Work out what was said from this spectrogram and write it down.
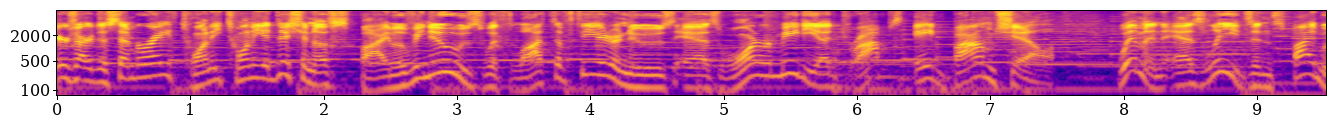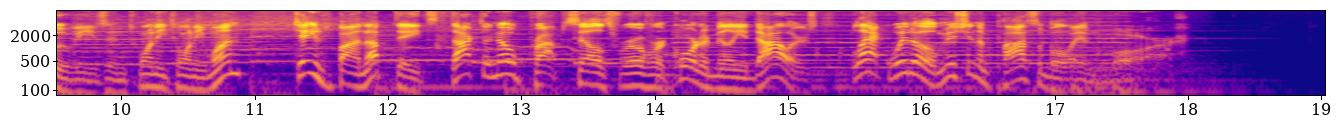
Here's our December 8th, 2020 edition of Spy Movie News with lots of theater news as Warner Media drops a bombshell. Women as leads in spy movies in 2021. James Bond updates. Dr. No prop sells for over a quarter million dollars. Black Widow, Mission Impossible, and more.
